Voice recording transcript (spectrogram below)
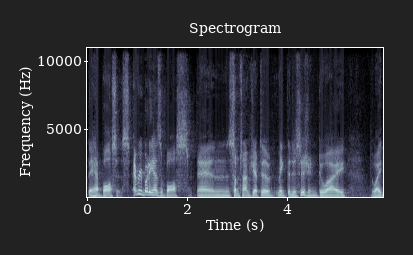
they have bosses. Everybody has a boss, and sometimes you have to make the decision: do I, do I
